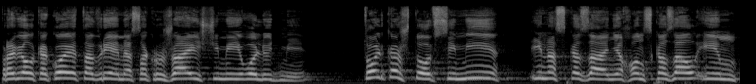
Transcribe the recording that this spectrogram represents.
провел какое-то время с окружающими его людьми. Только что в семи иносказаниях Он сказал им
